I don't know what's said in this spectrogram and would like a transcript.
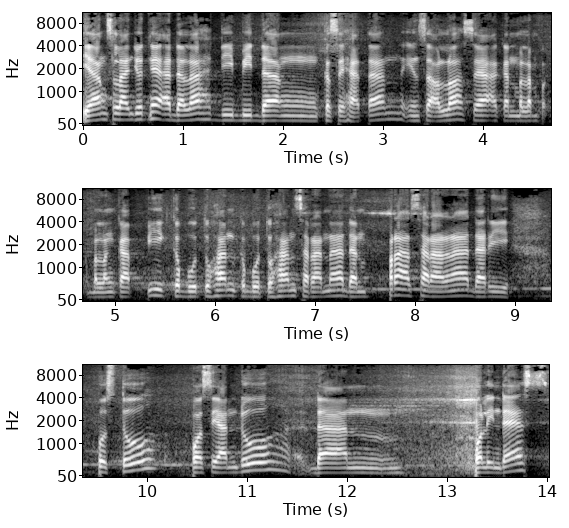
Yang selanjutnya adalah di bidang kesehatan, insya Allah saya akan melengkapi kebutuhan-kebutuhan sarana dan prasarana dari Pustu, Posyandu, dan Polindes,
